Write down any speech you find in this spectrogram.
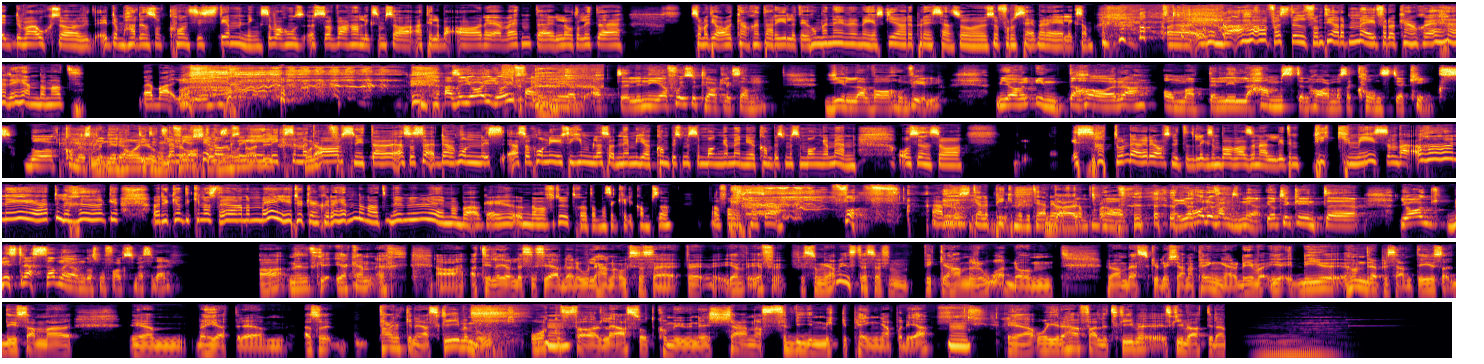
äh, det var också, de hade en sån konstig stämning. Så var, hon, så var han liksom så, Attila bara, ah, nej, jag vet inte, det låter lite som att jag kanske inte hade gillat det. Hon bara, nej, nej, nej, jag ska göra det på dig sen så, så får du se vad det är. Liksom. Eh, och hon bara, ah, fast du får inte göra det på mig för då kanske det händer något. Jag bara. Alltså jag, jag är fine med att Linnea får ju såklart liksom gilla vad hon vill. Men jag vill inte höra om att den lilla hamsten har en massa konstiga kinks. Då kommer jag springa rätt ut i hon Nej, men jag känner också hon i hade- liksom hon- ett avsnitt där, alltså, så här, där hon, alltså, hon är ju så himla så, nej men jag är kompis med så många män, jag är kompis med så många män. Och sen så satt hon där i det avsnittet och liksom bara var en sån här liten pick-me som bara, åh nej, du kan inte kunna störa mig, då kanske det händer något. med med med. Man bara, okej, undrar varför du tror har massa killkompisar. Varför håller på så? här? Ja, det är så jävla pick-mediterande, jag. Ja. Jag håller faktiskt med. Jag tycker inte... Jag blir stressad när jag umgås med folk som är sådär. Ja, men jag kan... Ja, Attila Jolles är så jävla rolig. Han också så här, för jag, jag, som jag minns det så fick ju han råd om hur han bäst skulle tjäna pengar. Det, var, det är ju 100 procent. Det är ju det är samma... Um, vad heter det? Alltså, tanken är, skriv en bok, åk och föreläs åt kommuner, tjäna svin mycket pengar på det. Eh, och i det här fallet skriver, skriver Attila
